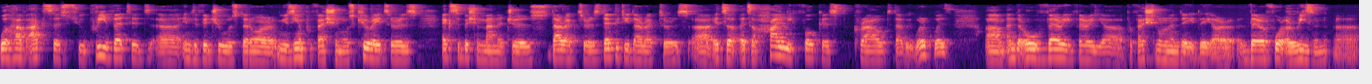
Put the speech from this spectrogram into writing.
will have access to pre vetted uh, individuals that are museum professionals, curators, exhibition managers, directors, deputy directors. Uh, it's, a, it's a highly focused crowd that we work with um, and they're all very very uh, professional and they, they are there for a reason uh,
